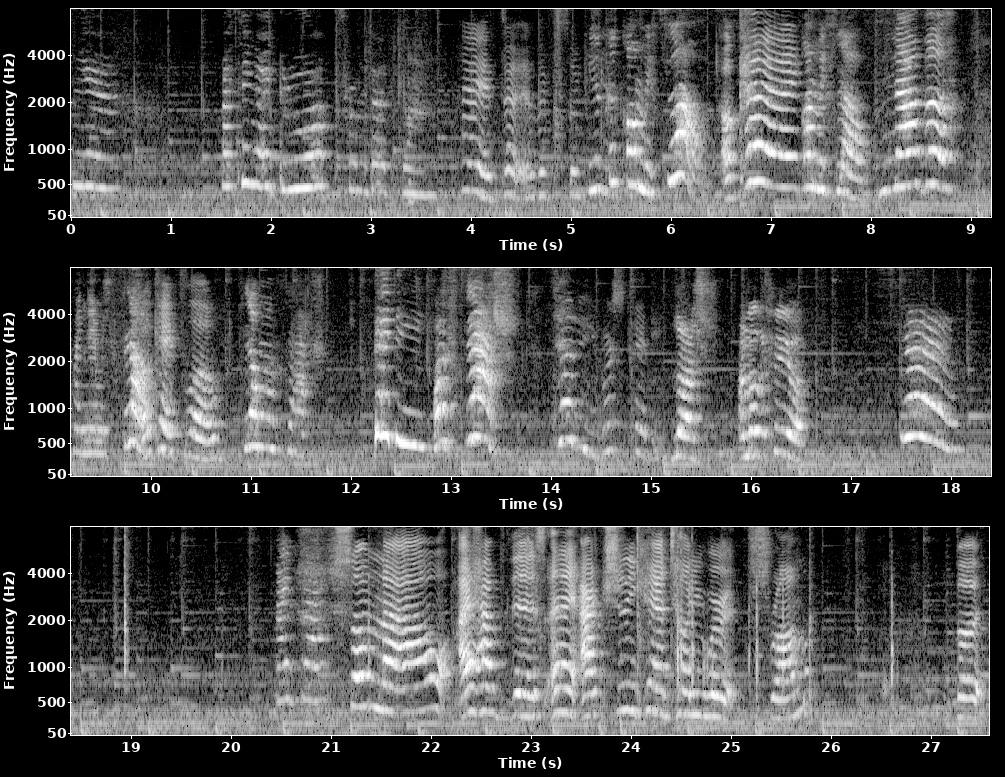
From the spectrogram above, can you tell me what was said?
Yeah. I think I grew up from that one. Hey, it, it looks so cute. You cute. could call me Flo. Okay. Call me Flo. Now My name is Flo. okay, Flo. Flo and Flash. Teddy! What's Flash? Teddy, where's Teddy? Lush, I'm over here. Yeah. Hi, Flash. So now I have this, and I actually can't tell you where it's from, but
